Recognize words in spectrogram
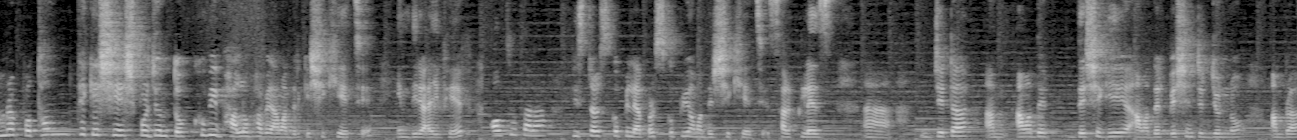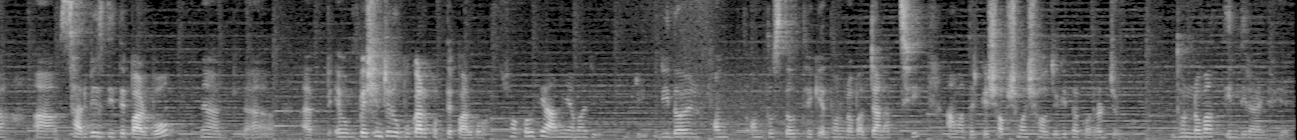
আমরা প্রথম থেকে শেষ পর্যন্ত খুবই ভালোভাবে আমাদেরকে শিখিয়েছে ইন্দিরা আইভিএফ অলসো তারা হিস্টারস্কোপি ল্যাপারস্কোপিও আমাদের শিখিয়েছে। সার্কলেজ যেটা আমাদের দেশে গিয়ে আমাদের পেশেন্টের জন্য আমরা সার্ভিস দিতে পারব এবং পেশেন্টের উপকার করতে পারব। সকলকে আমি আমার হৃদয়ের অন্তঃস্থল থেকে ধন্যবাদ জানাচ্ছি। আমাদেরকে সবসময় সহযোগিতা করার জন্য। ধন্যবাদ ইন্দিরা আইভিএফ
